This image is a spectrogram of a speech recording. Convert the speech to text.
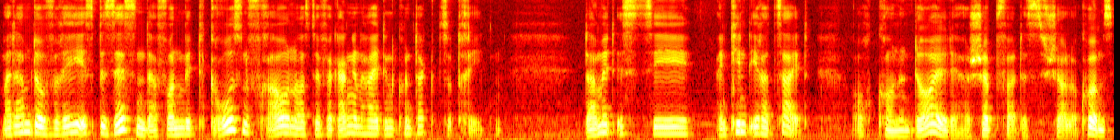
Madame d'Auvray ist besessen davon, mit großen Frauen aus der Vergangenheit in Kontakt zu treten. Damit ist sie ein Kind ihrer Zeit. Auch Conan Doyle, der Schöpfer des Sherlock Holmes,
